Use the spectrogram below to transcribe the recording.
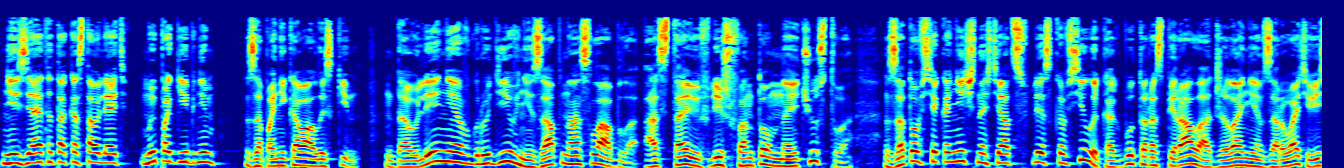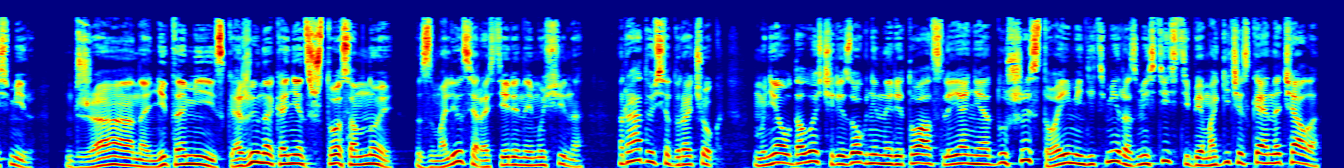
нельзя это так оставлять, мы погибнем», – запаниковал Искин. Давление в груди внезапно ослабло, оставив лишь фантомное чувство, зато все конечности от всплесков силы как будто распирало от желания взорвать весь мир. «Джана, не томи, скажи, наконец, что со мной?» – взмолился растерянный мужчина – «Радуйся, дурачок. Мне удалось через огненный ритуал слияния души с твоими детьми разместить в тебе магическое начало.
